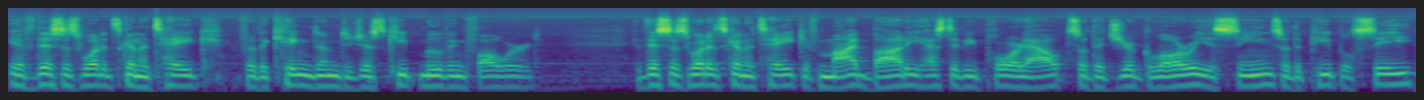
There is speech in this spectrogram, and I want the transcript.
if this is what it's going to take for the kingdom to just keep moving forward, if this is what it's going to take, if my body has to be poured out so that your glory is seen, so that people see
